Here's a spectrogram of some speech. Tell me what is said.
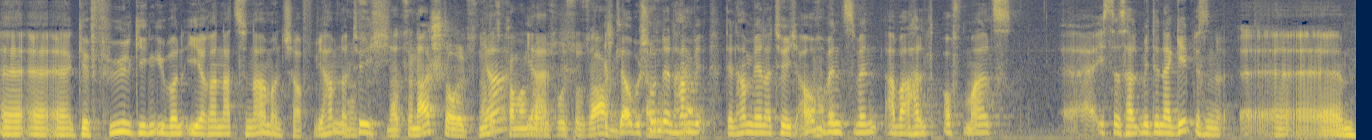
äh, äh, äh, Gefühl gegenüber ihrer Nationalmannschaft. Wir haben natürlich. Nationalstolz, ne? ja, das kann man, ja, glaube ich, so sagen. Ich glaube schon, also, den, haben wir, den haben wir natürlich auch, ja. wenn's, wenn, aber halt oftmals äh, ist das halt mit den Ergebnissen äh, äh, ähm,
